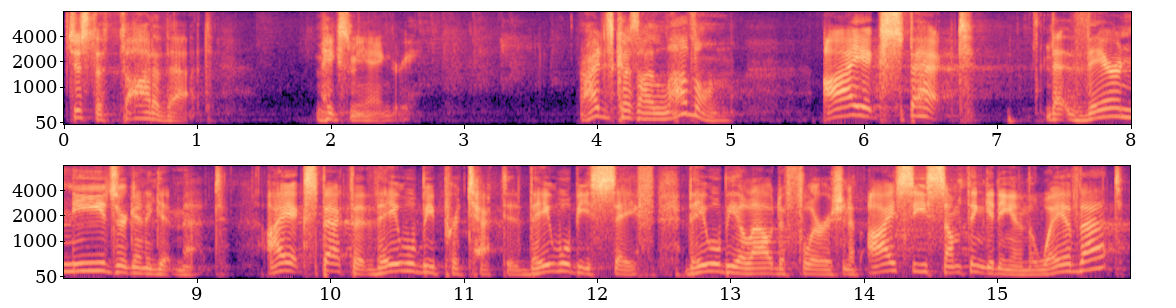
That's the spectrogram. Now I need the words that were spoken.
Just the thought of that makes me angry. Right? It's because I love them. I expect that their needs are going to get met. I expect that they will be protected, they will be safe, they will be allowed to flourish. And if I see something getting in the way of that,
